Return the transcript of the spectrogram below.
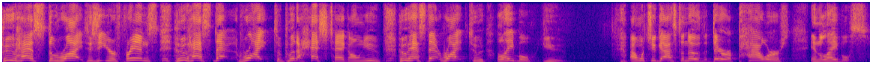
Who has the right? Is it your friends? Who has that right to put a hashtag on you? Who has that right to label you? I want you guys to know that there are powers in labels.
